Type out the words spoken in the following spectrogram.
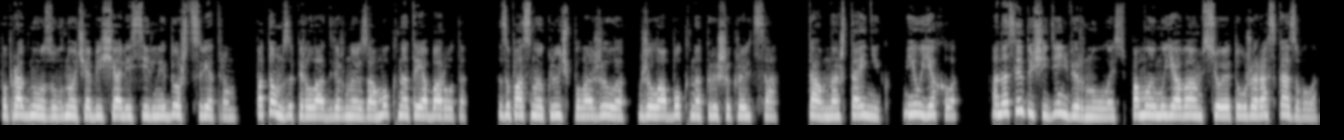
По прогнозу в ночь обещали сильный дождь с ветром. Потом заперла дверной замок на три оборота. Запасной ключ положила в желобок на крыше крыльца. Там наш тайник. И уехала. А на следующий день вернулась. По-моему, я вам все это уже рассказывала.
